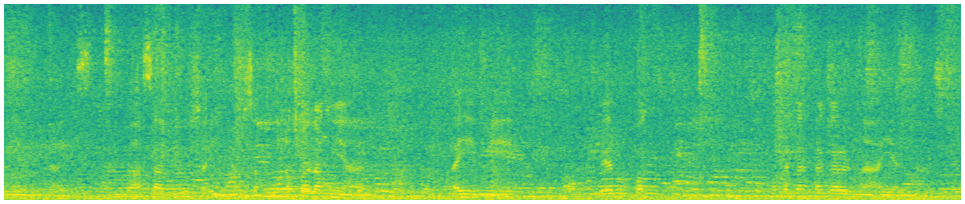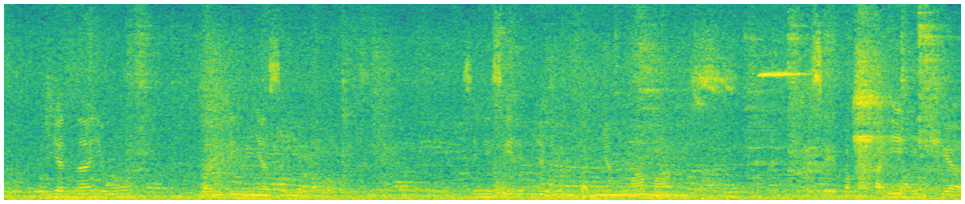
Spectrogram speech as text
Ayan guys. Diba, sabi ko sa inyo, sa una pa lang yan, tahimik. Pero pag matagal-tagal na, ayan na. Yan na yung banding niya sa iyo. Sinisilip niya yung kanyang mamas. Kasi baka kainin siya.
